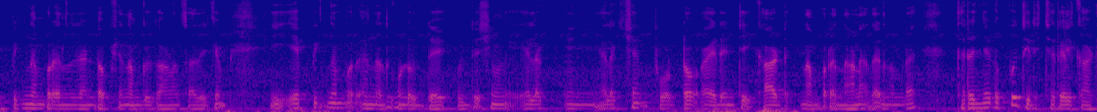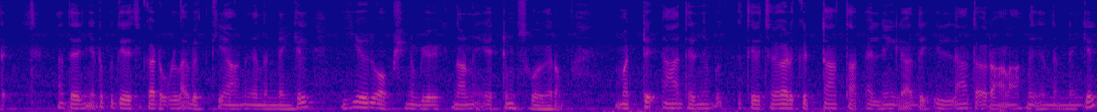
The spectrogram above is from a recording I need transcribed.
എപ്പിക് നമ്പർ എന്ന രണ്ട് ഓപ്ഷൻ നമുക്ക് കാണാൻ സാധിക്കും. ഈ എപ്പിക് നമ്പർ എന്നതുകൊണ്ട് ഉദ്ദേ ഉദ്ദേശിക്കുന്നത് election photo identity card number എന്നാണ്. അതായത് നമ്മുടെ തിരഞ്ഞെടുപ്പ് തിരിച്ചറിയൽ കാർഡ്. ആ തിരഞ്ഞെടുപ്പ് തിരിച്ചറിയൽ കാർഡ് ഉള്ള വ്യക്തിയാണ് എന്നുണ്ടെങ്കിൽ ഈ ഒരു ഓപ്ഷൻ ഉപയോഗിക്കുന്നതാണ് ഏറ്റവും സുഖകരം. മറ്റ് ആ തിരഞ്ഞെടുപ്പ് തിരിച്ചറിയൽ കാർഡ് കിട്ടാത്ത അല്ലെങ്കിൽ അത് ഇല്ലാത്ത ഒരാളാണ് എന്നുണ്ടെങ്കിൽ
